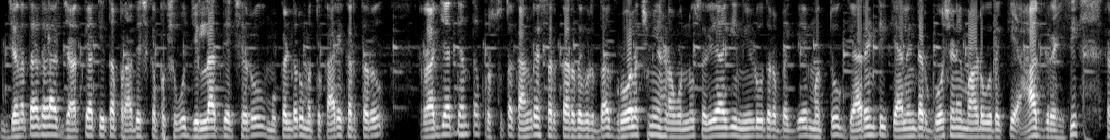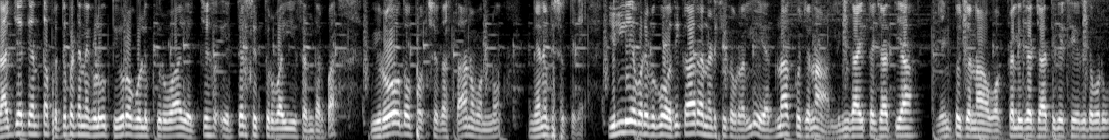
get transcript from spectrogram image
ಜನತಾದಳ ಜಾತ್ಯತೀತ ಪ್ರಾದೇಶಿಕ ಪಕ್ಷವು ಜಿಲ್ಲಾಧ್ಯಕ್ಷರು, ಮುಖಂಡರು ಮತ್ತು ಕಾರ್ಯಕರ್ತರು, ರಾಜ್ಯಾದ್ಯಂತ ಪ್ರಸ್ತುತ ಕಾಂಗ್ರೆಸ್ ಸರ್ಕಾರದ ವಿರುದ್ಧ ಗೃಹಲಕ್ಷ್ಮಿ ಹಣವನ್ನು ಸರಿಯಾಗಿ ನೀಡುವುದರ ಬಗ್ಗೆ ಮತ್ತು ಗ್ಯಾರಂಟಿ ಕ್ಯಾಲೆಂಡರ್ ಘೋಷಣೆ ಮಾಡುವುದಕ್ಕೆ ಆಗ್ರಹಿಸಿ ರಾಜ್ಯಾದ್ಯಂತ ಪ್ರತಿಭಟನೆಗಳು ತೀವ್ರಗೊಳ್ಳುತ್ತಿರುವ, ಎಚ್ಚ, ಎಚ್ಚರಿಸುತ್ತಿರುವ ಈ ಸಂದರ್ಭ ವಿರೋಧ ಪಕ್ಷದ ಸ್ಥಾನವನ್ನು ನೆನಪಿಸುತ್ತಿದೆ. ಇಲ್ಲಿಯವರೆಗೂ ಅಧಿಕಾರ ನಡೆಸಿದವರಲ್ಲಿ ಹದಿನಾಲ್ಕು ಜನ ಲಿಂಗಾಯತ ಜಾತಿಯ, ಎಂಟು ಜನ ಒಕ್ಕಲಿಗ ಜಾತಿಗೆ ಸೇರಿದವರು.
